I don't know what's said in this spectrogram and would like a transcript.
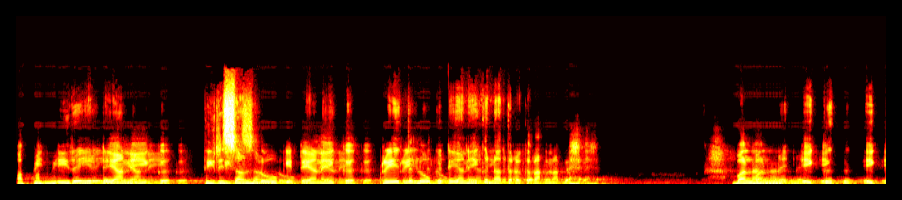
අපි නිරයට යන එක, තිරිසන් ලෝකෙට යන එක, പ്രേත ලෝකෙට යන එක නතර කරන්න බෑ. බලන්න එක එක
